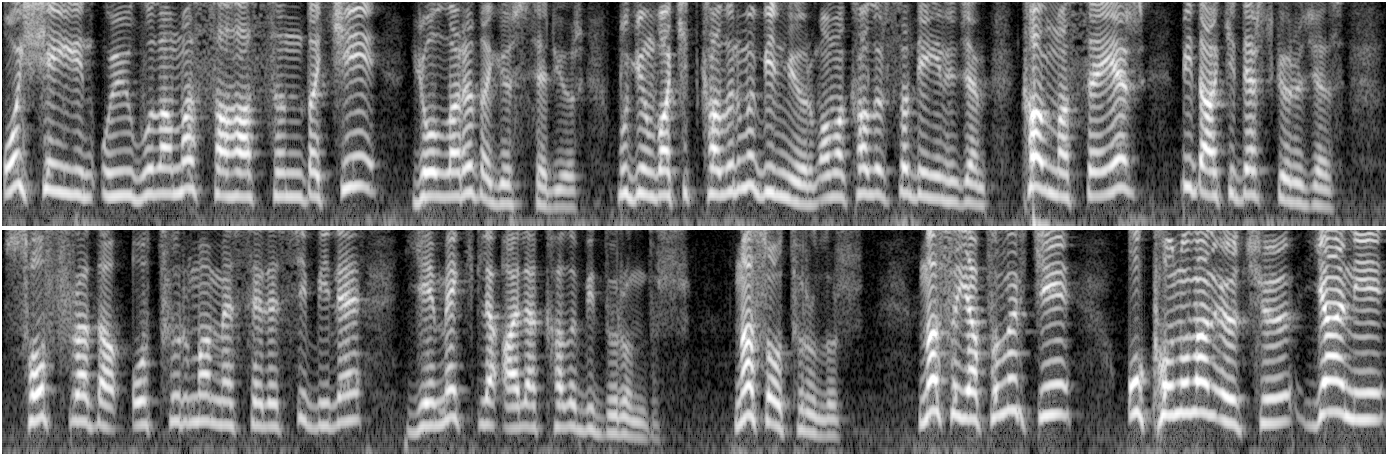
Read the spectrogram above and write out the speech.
o şeyin uygulama sahasındaki yolları da gösteriyor. Bugün vakit kalır mı bilmiyorum ama kalırsa değineceğim. Kalmazsa eğer bir dahaki ders göreceğiz. Sofrada oturma meselesi bile yemekle alakalı bir durumdur. Nasıl oturulur? Nasıl yapılır ki o konulan ölçü yani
